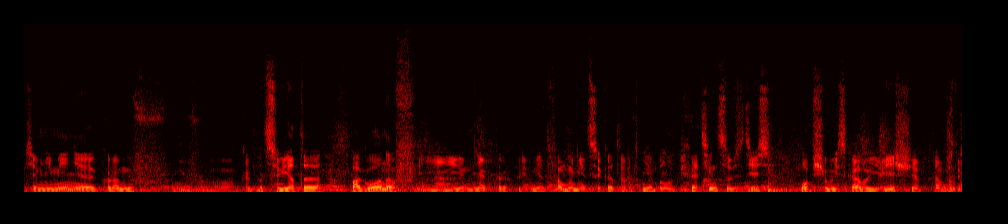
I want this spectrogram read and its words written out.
тем не менее, кроме как бы цвета погонов и некоторых предметов амуниции, которых не было у пехотинцев, здесь общевойсковые вещи, потому что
